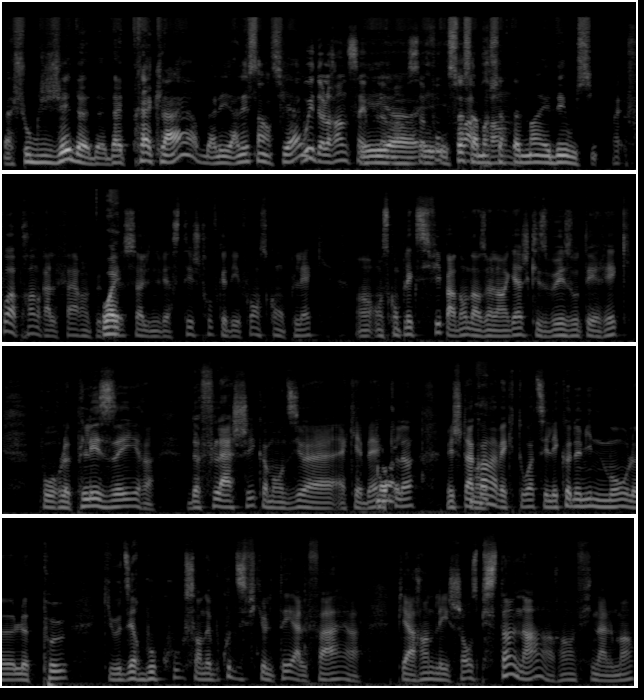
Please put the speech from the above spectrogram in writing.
ben, je suis obligé d'être très clair, d'aller à l'essentiel. Oui, de le rendre simplement. Et, euh, ça, et ça, ça m'a certainement aidé aussi. Il faut apprendre à le faire un peu plus à l'université. Je trouve que des fois, on se complexe, on, se complexifie pardon, dans un langage qui se veut ésotérique pour le plaisir de flasher, comme on dit euh, à, Québec. Là. Mais je suis d'accord avec toi. C'est l'économie de mots, le, peu, qui veut dire beaucoup. On a beaucoup de difficultés à le faire, puis à rendre les choses. Puis c'est un art, hein, finalement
